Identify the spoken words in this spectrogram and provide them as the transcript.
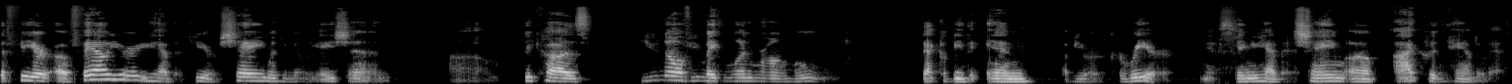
the fear of failure, you have the fear of shame and humiliation, um, because you know if you make one wrong move, that could be the end of your career. Yes. Then you have that shame of I couldn't handle that.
